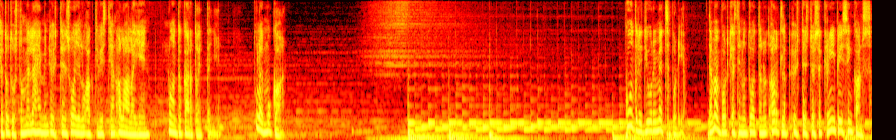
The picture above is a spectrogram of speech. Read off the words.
ja tutustumme lähemmin yhteen suojeluaktivistien alalajiin, luontokartoittajiin. Tule mukaan! Kuuntelit juuri Metsäpodia. Tämän podcastin on tuottanut Artlab yhteistyössä Greenpeacein kanssa.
